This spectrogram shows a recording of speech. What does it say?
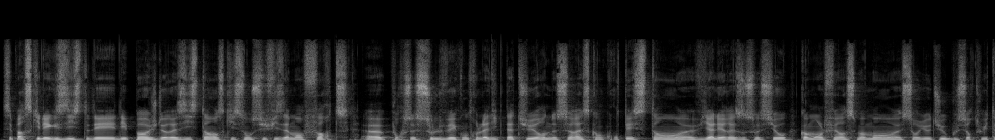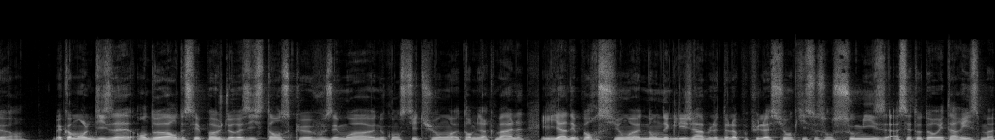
c'est parce qu'il existe des, poches de résistance qui sont suffisamment fortes euh, pour se soulever contre la dictature, ne serait-ce qu'en contestant euh, via les réseaux sociaux, comme on le fait en ce moment euh, sur YouTube ou sur Twitter. Mais comme on le disait, en dehors de ces poches de résistance que vous et moi euh, nous constituons euh, tant bien que mal, il y a des portions euh, non négligeables de la population qui se sont soumises à cet autoritarisme,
